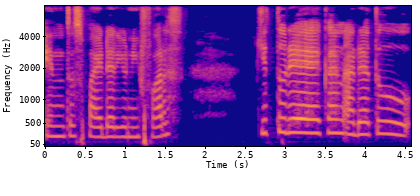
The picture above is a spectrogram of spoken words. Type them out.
Into Spider Universe gitu deh. Kan ada tuh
